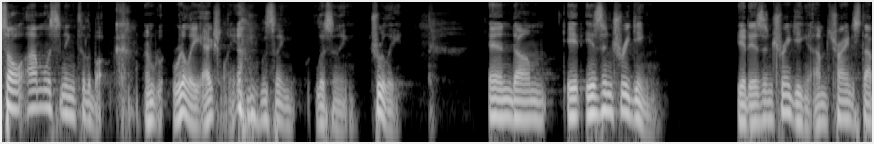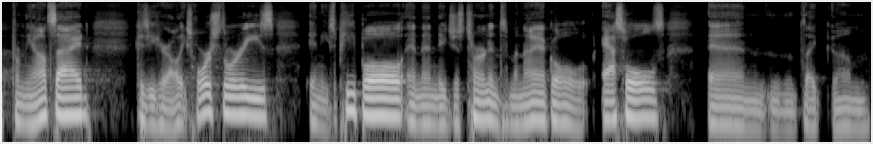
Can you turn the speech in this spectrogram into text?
So I'm listening to the book. I'm really, actually, listening, listening, truly, and um, it is intriguing. It is intriguing. I'm trying to step from the outside because you hear all these horror stories and these people, and then they just turn into maniacal assholes, and it's like, um,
